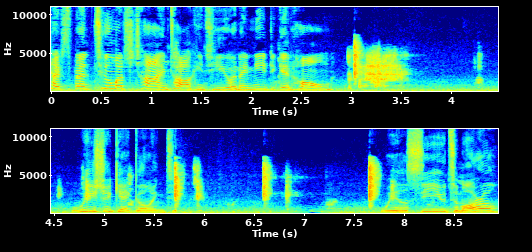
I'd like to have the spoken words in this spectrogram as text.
I've spent too much time talking to you and I need to get home. We should get going to. We'll see you tomorrow?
